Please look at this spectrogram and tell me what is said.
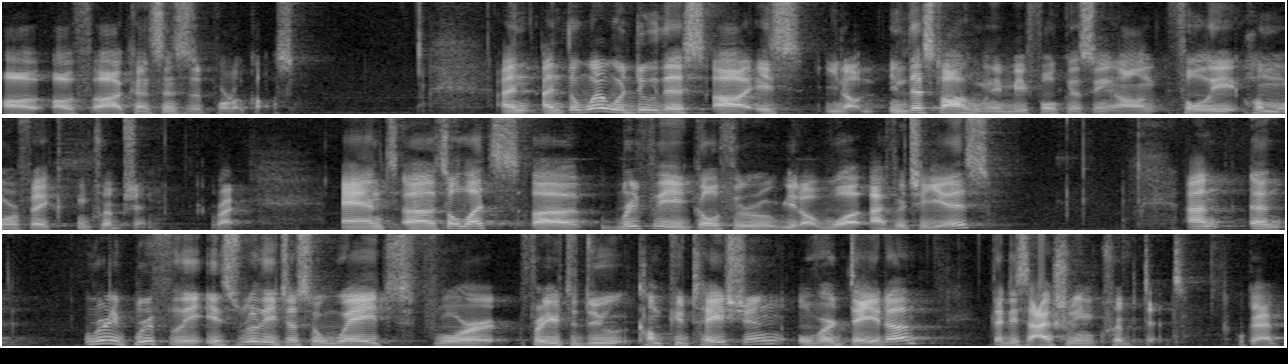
of, of consensus protocols. And, and the way we do this uh, is, you know, in this talk, we're going to be focusing on fully homomorphic encryption, right? And uh, so let's uh, briefly go through, you know, what FHE is. And, and really briefly, it's really just a way for, for you to do computation over data that is actually encrypted, okay?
